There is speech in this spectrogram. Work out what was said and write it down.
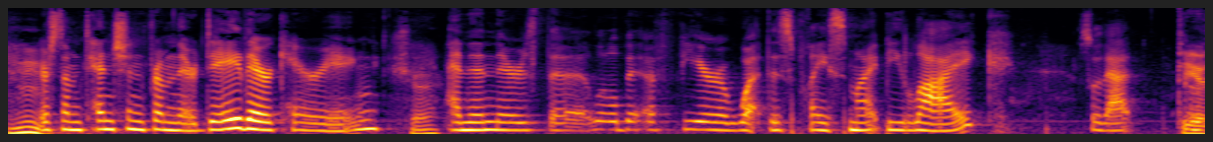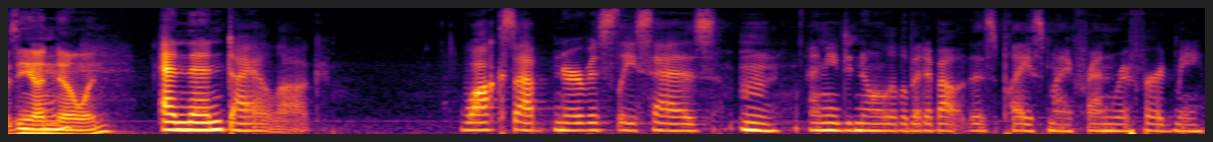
there's some tension from their day they're carrying. Sure. And then there's the little bit of fear of what this place might be like. So that Fear of the in. unknown. And then dialogue. Walks up nervously, says, mm, I need to know a little bit about this place. My friend referred me.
